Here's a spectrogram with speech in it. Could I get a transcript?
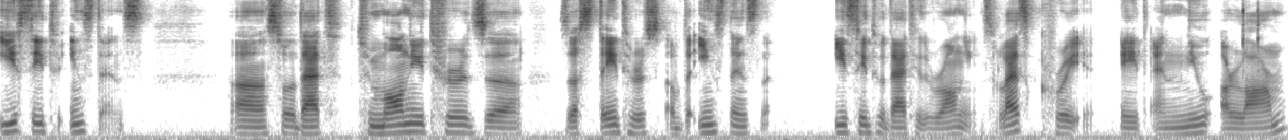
EC2 instance, uh, so that to monitor the the status of the instance EC2 that is running. So let's create a new alarm.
